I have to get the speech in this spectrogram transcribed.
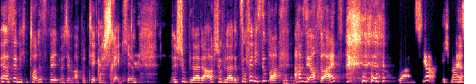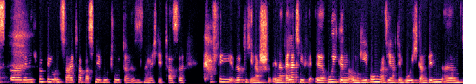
das finde ich ein tolles Bild mit dem Apothekerschränkchen. Schublade auf, Schublade zu. Finde ich super. Haben Sie auch so eins? so eins. Ja, ich weiß, ja. Äh, wenn ich fünf Minuten Zeit habe, was mir gut tut, dann ist es nämlich die Tasse Kaffee, wirklich in einer, in einer relativ äh, ruhigen Umgebung, also je nachdem, wo ich dann bin. Ähm,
